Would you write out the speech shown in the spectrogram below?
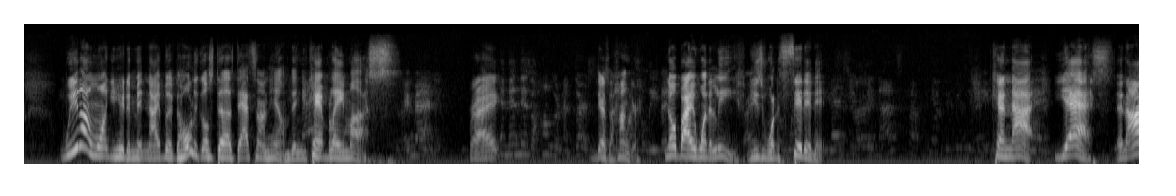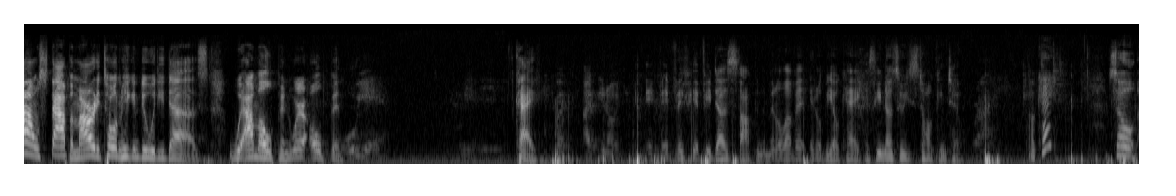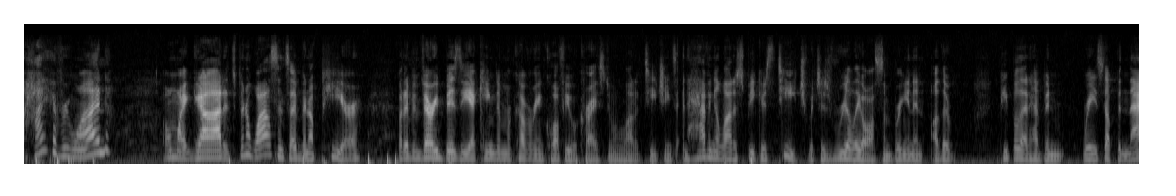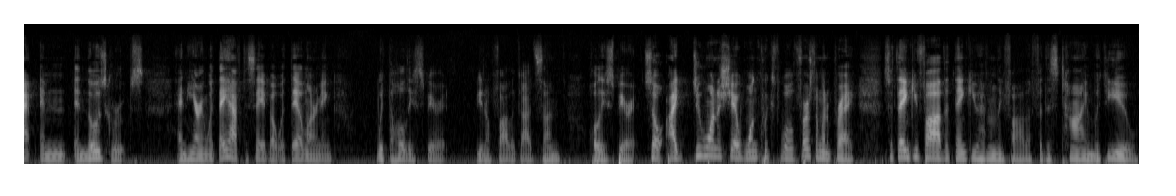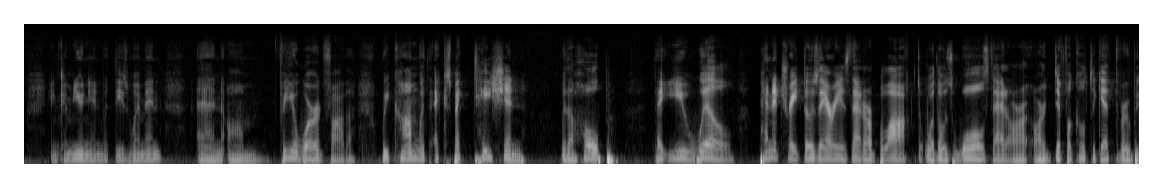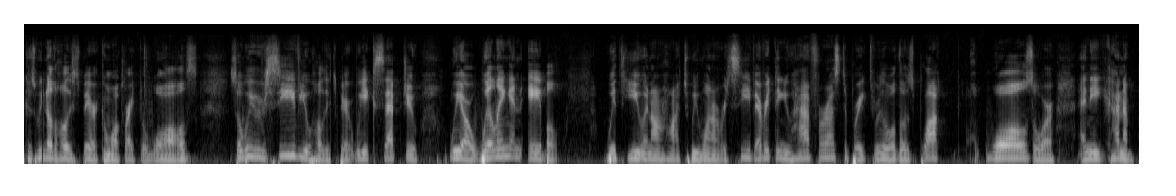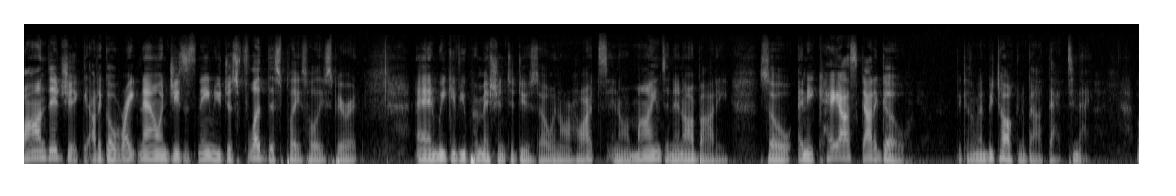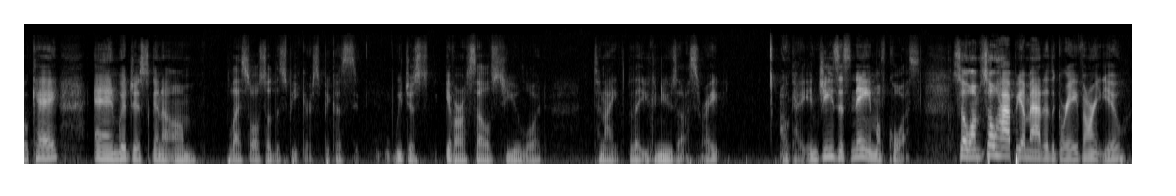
we don't want you here to midnight, but if the Holy Ghost does, that's on him. Then you can't blame us. Amen. Right? And then there's a hunger and a thirst. There's a hunger. wants to leave it. Nobody want to leave. You just want to sit in it. Cannot. Yes. And I don't stop him. I already told him he can do what he does. We- I'm open. We're open. Oh yeah. Okay. But I, you know, if, if, if, if he does stop in the middle of it, it'll be okay because he knows who he's talking to. Okay. So hi everyone. Oh my God, it's been a while since I've been up here, but I've been very busy at Kingdom Recovery and Coffee with Christ, doing a lot of teachings and having a lot of speakers teach, which is really awesome. Bringing in other people that have been raised up in that in in those groups and hearing what they have to say about what they're learning with the Holy Spirit. You know, Father, God, Son, Holy Spirit. So I do want to share one quick. Well, first I'm going to pray. So thank you, Father. Thank you, Heavenly Father, for this time with you in communion with these women, and um, for your word, Father. We come with expectation, with a hope that you will penetrate those areas that are blocked or those walls that are, are difficult to get through because we know the Holy Spirit can walk right through walls. So we receive you, Holy Spirit. We accept you. We are willing and able with you in our hearts. We want to receive everything you have for us to break through all those block walls or any kind of bondage. It got to go right now in Jesus' name. You just flood this place, Holy Spirit. And we give you permission to do so in our hearts, in our minds, and in our body. So any chaos got to go because I'm going to be talking about that tonight. Okay? And we're just going to um, bless also the speakers because we just give ourselves to you, Lord, tonight so that you can use us, right? Okay, in Jesus' name, of course. So I'm so happy I'm out of the grave, aren't you?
